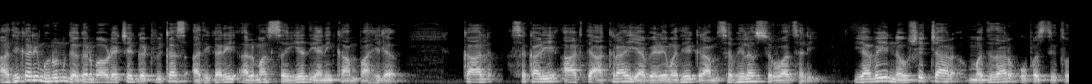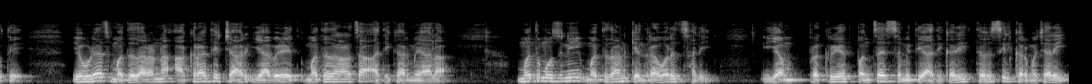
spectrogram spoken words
अधिकारी म्हणून गगनबावड्याचे गटविकास अधिकारी अल्मा सय्यद यांनी काम पाहिलं. काल सकाळी आठ ते अकरा या वेळेमध्ये ग्रामसभेला सुरुवात झाली. यावेळी नऊशे चार मतदार उपस्थित होते. एवढ्याच मतदारांना अकरा ते चार या वेळेत मतदानाचा अधिकार मिळाला. मतमोजणी मतदान केंद्रावरच झाली. या प्रक्रियेत पंचायत समिती अधिकारी तहसील कर्मचारी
